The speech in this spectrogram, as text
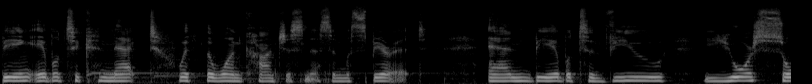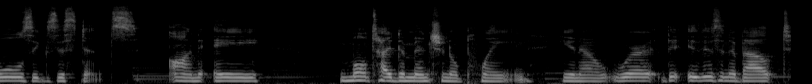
being able to connect with the one consciousness and with spirit, and be able to view your soul's existence on a multidimensional plane, you know, where it isn't about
